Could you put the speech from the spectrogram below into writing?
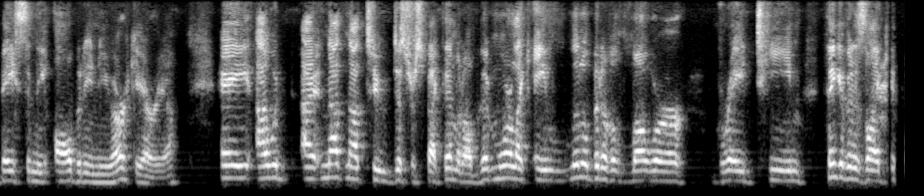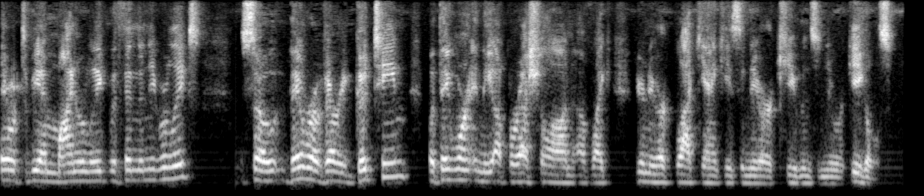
based in the Albany, New York area. A, I would I, not not to disrespect them at all, but they're more like a little bit of a lower grade team. Think of it as like if they were to be a minor league within the Negro Leagues. So they were a very good team, but they weren't in the upper echelon of like your New York Black Yankees, the New York Cubans, and Newark Eagles.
